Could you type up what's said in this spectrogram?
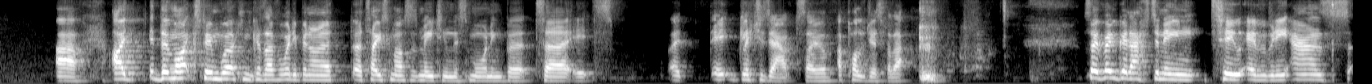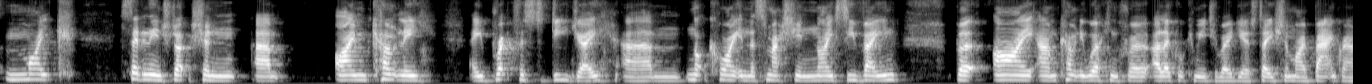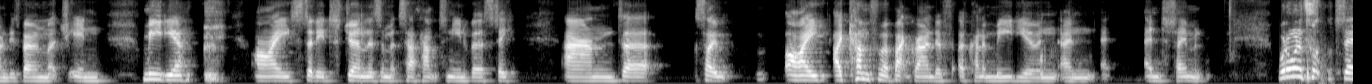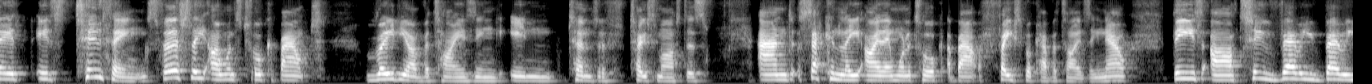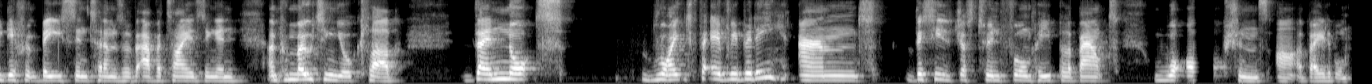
Uh, I the mic's been working because I've already been on a, a Toastmasters meeting this morning, but uh, it's it, it glitches out. So apologies for that. so very good afternoon to everybody. As Mike said in the introduction, um, I'm currently a breakfast DJ, um, not quite in the Smashie and Nicey vein, but I am currently working for a, local community radio station. My background is very much in media. I studied journalism at Southampton University, and uh, so I I come from a background of, of kind of media and, and entertainment. What I want to talk today is two things. Firstly, I want to talk about radio advertising in terms of Toastmasters. And secondly, I then want to talk about Facebook advertising. Now, these are two very, very different beasts in terms of advertising and, and promoting your club. They're not right for everybody. And this is just to inform people about what options are available.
